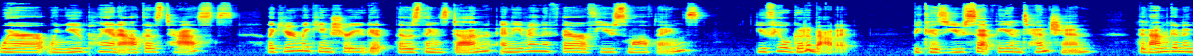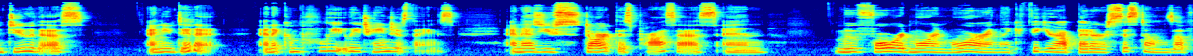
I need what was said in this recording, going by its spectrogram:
where when you plan out those tasks, like you're making sure you get those things done. And even if there are a few small things, you feel good about it because you set the intention that I'm going to do this and you did it. And it completely changes things. And as you start this process and move forward more and more and like figure out better systems of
